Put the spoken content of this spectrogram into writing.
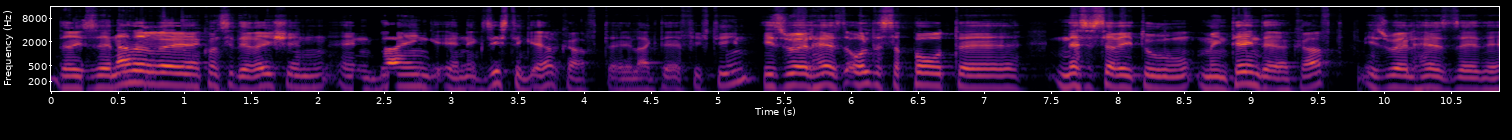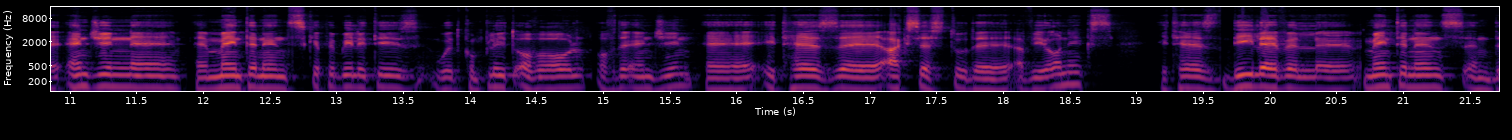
There is another uh, consideration in buying an existing aircraft uh, like the F-15. Israel has all the support uh, necessary to maintain the aircraft. Israel has uh, the engine uh, maintenance capabilities with complete overhaul of the engine. Uh, it has access to the avionics. It has D-level maintenance and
